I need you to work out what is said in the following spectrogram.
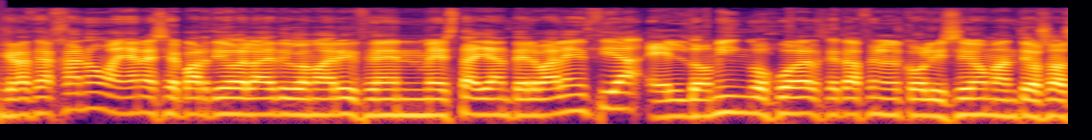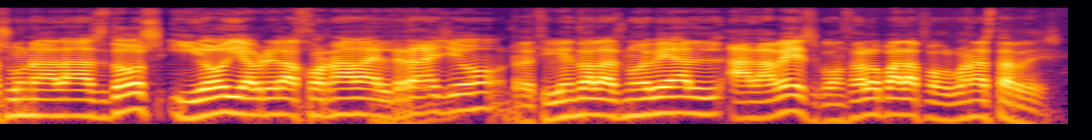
Gracias, Jano. Mañana ese partido del Atlético de Madrid en Mestalla ante el Valencia. El domingo juega el Getafe en el Coliseo ante Osasuna a las 2 y hoy abre la jornada el Rayo recibiendo a las 9 al vez. Gonzalo Palafox, buenas tardes.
